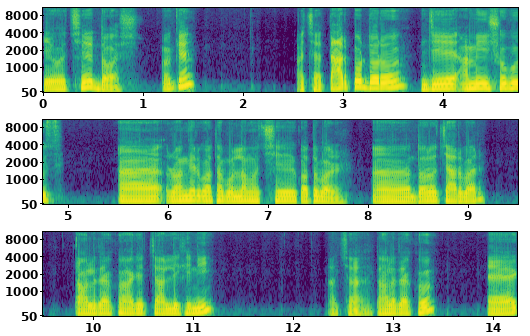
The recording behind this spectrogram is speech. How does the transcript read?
এ হচ্ছে দশ। ওকে? আচ্ছা তারপর ধরো যে আমি সবুজ রঙের কথা বললাম হচ্ছে কতবার? ধরো চারবার। তাহলে দেখো আগে চার লিখে নিই। আচ্ছা তাহলে দেখো এক,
